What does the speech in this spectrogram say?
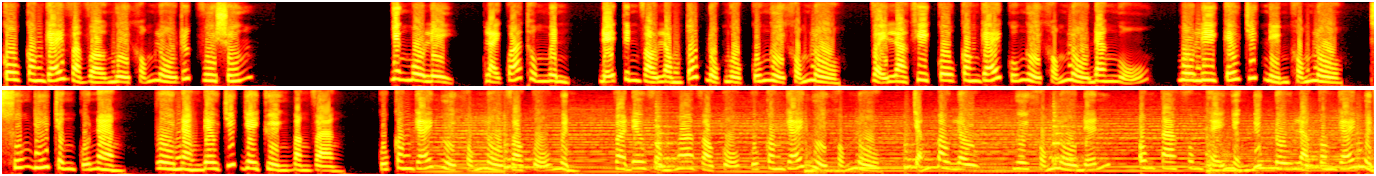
Cô con gái và vợ người khổng lồ rất vui sướng. Nhưng Molly lại quá thông minh để tin vào lòng tốt đột ngột của người khổng lồ. Vậy là khi cô con gái của người khổng lồ đang ngủ, Molly kéo chiếc niệm khổng lồ xuống dưới chân của nàng, rồi nàng đeo chiếc dây chuyền bằng vàng của con gái người khổng lồ vào cổ mình và đeo vòng hoa vào cổ của con gái người khổng lồ. Chẳng bao lâu, người khổng lồ đến, ông ta không thể nhận biết đâu là con gái mình,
